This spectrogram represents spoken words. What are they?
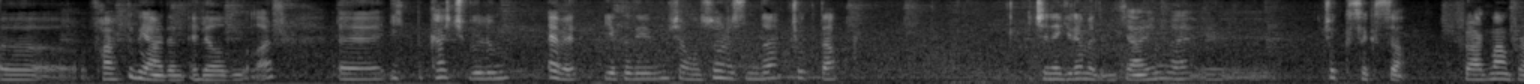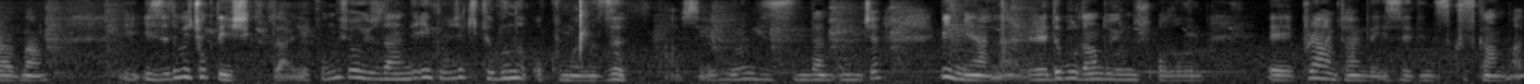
e, farklı bir yerden ele alıyorlar. E, ilk birkaç bölüm evet yakalayabilmiş ama sonrasında çok da içine giremedim hikayenin ve e, çok kısa kısa fragman fragman e, izledim ve çok değişiklikler yapılmış. O yüzden de ilk önce kitabını okumanızı tavsiye ediyorum dizisinden önce. Bilmeyenlere de buradan duyurmuş olalım. E, Prime Time'da izlediğiniz Kıskanmak,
